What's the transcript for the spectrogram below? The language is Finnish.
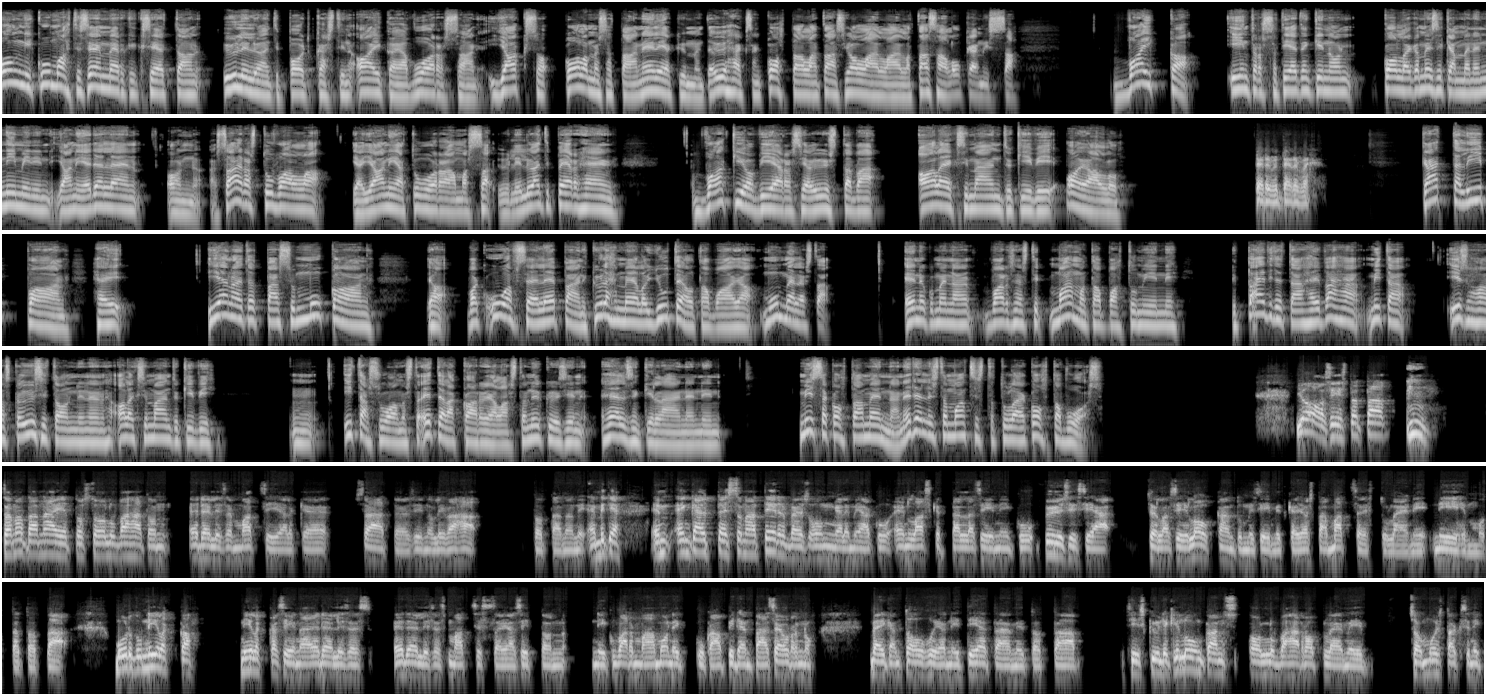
Kongi kumahti sen merkiksi, että on ylilyöntipodcastin aika ja vuorossaan jakso 349. Kohta ollaan taas jollain lailla tasalukemissa. Vaikka introssa tietenkin on kollega Mesikämmenen nimi, niin Jani edelleen on sairastuvalla ja Jania tuuraamassa ylilyöntiperheen vakiovieras ja ystävä Aleksi Mäntykivi. Moi Allu. Terve, terve. Kättä lippaan. Hei, hienoa, että olet päässyt mukaan. Ja vaikka UFC lepää, niin kyllähän meillä on juteltavaa. Ja mun mielestä ennen kuin mennään varsinaisesti maailman tapahtumiin, niin, niin päivitetään hei vähän, mitä isohanska ysitonninen Aleksi Mäntykivi mm, Itä-Suomesta, Etelä-Karjalasta, nykyisin helsinkiläinen, niin missä kohtaa mennään? Edellistä matsista tulee kohta vuosi. Joo, siis tota, sanotaan näin, että tuossa on ollut vähän ton edellisen matsin jälkeen säätöä. Siinä oli vähän, tota, no niin, en, tiedä, en, en käyttäisi sanaa terveysongelmia, kun en laske tällaisia niin kuin fyysisiä sellaisia loukkaantumisia, mitkä jostain matseista tulee, niin niihin, mutta tota, murtu nilkka, nilkka siinä edellisessä, edellisessä matsissa ja sitten on niin kuin varmaan moni, kuka on pidempään seurannut meikän touhuja, niin tietää, niin tota, siis kylläkin Lun kanssa ollut vähän probleemia. Se on muistaakseni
